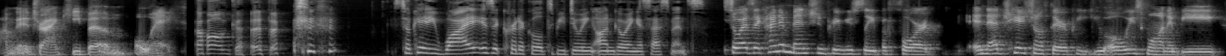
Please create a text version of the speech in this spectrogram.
I'm going to try and keep him away. All good. so, Katie, why is it critical to be doing ongoing assessments? So, as I kind of mentioned previously before, in educational therapy, you always want to be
